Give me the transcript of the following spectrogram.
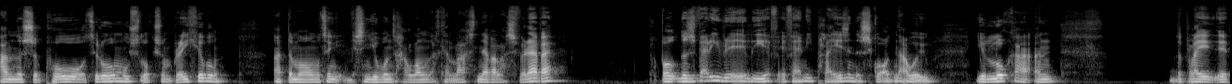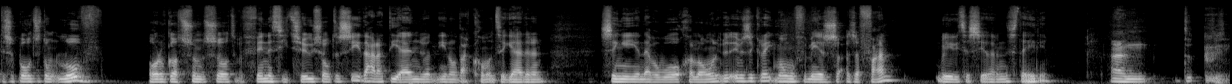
and the support. It almost looks unbreakable at the moment. And listen, you wonder how long that can last. Never lasts forever. But there's very rarely, if, if any players in the squad now who you look at and the play, the supporters don't love or have got some sort of affinity to. So to see that at the end, when you know that coming together and singing "You Never Walk Alone," it was, it was a great moment for me as as a fan, really, to see that in the stadium. and the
